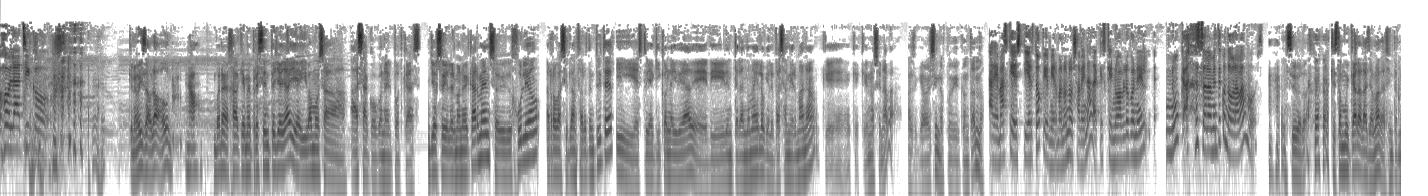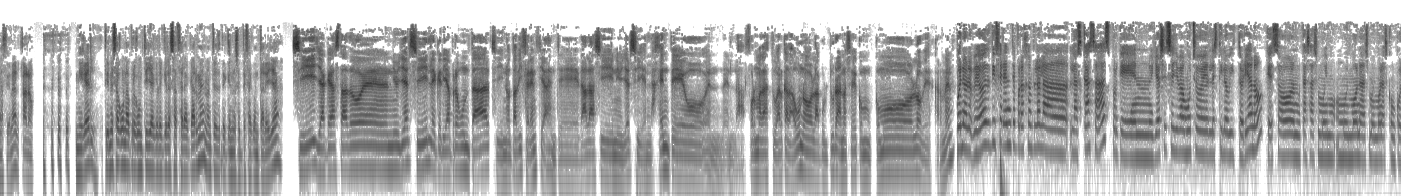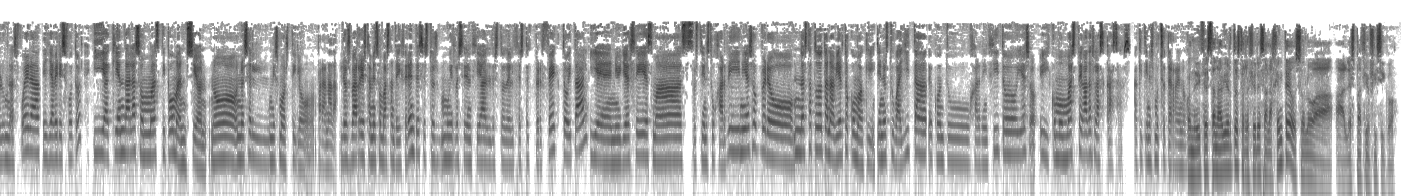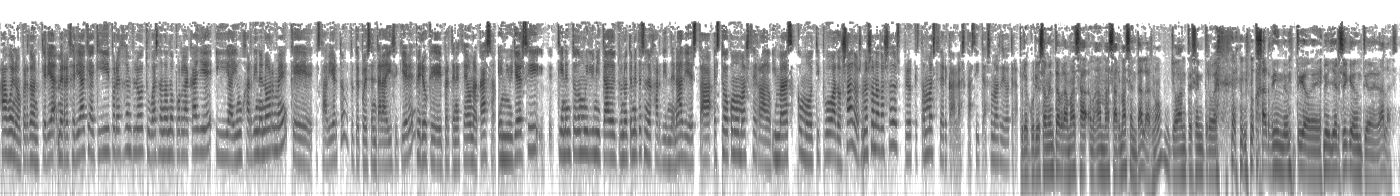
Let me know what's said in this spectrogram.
Hola chico. Que no habéis hablado aún. No, Bueno, deja que me presente yo ya y, y vamos a, a saco con el podcast. Yo soy el hermano de Carmen, soy Julio, arroba Sir Lanzarote en Twitter y estoy aquí con la idea de, de ir enterándome de lo que le pasa a mi hermana, que, que, que no sé nada. Así que a ver si nos puede ir contando. Además que es cierto que mi hermano no sabe nada, que es que no hablo con él nunca, solamente cuando grabamos. Sí, ¿verdad? que están muy caras las llamadas internacional. claro. Miguel, ¿tienes alguna preguntilla que le quieras hacer a Carmen antes de que nos empiece a contar ella? Sí, ya que ha estado en New Jersey, le quería preguntar si nota diferencia entre Dallas y New Jersey en la gente o en, en la forma de actuar cada uno, la cultura, no sé, ¿cómo, cómo lo ves, Carmen? Bueno, lo veo diferente, por ejemplo, la- las casas, porque en New Jersey se lleva mucho el estilo victoriano, que son casas muy, muy monas, muy monas con columnas fuera, y ya veréis fotos. Y aquí en Dallas son más tipo mansión, no, no es el mismo estilo para nada. Los barrios también son bastante diferentes, esto es muy residencial, de esto del césped perfecto y tal. Y en New Jersey es más, pues tienes tu jardín y eso, pero no está todo tan abierto como aquí. Tienes tu vallita eh, con tu jardincito y eso, y como más pegadas las casas. Aquí tienes mucho terreno. Cuando dices tan abiertos, ¿te refieres a la gente o solo a- al espacio físico? Ah, bueno, perdón. Quería, me refería a que aquí, por ejemplo, tú vas andando por la calle y hay un jardín enorme que está abierto. Tú te puedes sentar ahí si quieres, pero que pertenece a una casa. En New Jersey tienen todo muy limitado y tú no te metes en el jardín de nadie. Está, es todo como más cerrado y más como tipo adosados. No son adosados, pero que están más cerca las casitas unas de otras. Pero curiosamente habrá más, a- a- más armas en Dallas, ¿no? Yo antes entro en un jardín de un tío de New Jersey que de un tío de Dallas.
